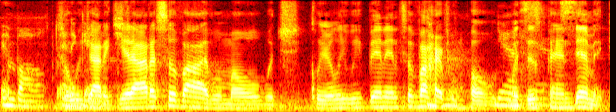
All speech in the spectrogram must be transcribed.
involved. So and we got to get out of survival mode, which clearly we've been in survival mode Yes. with this Yes. pandemic.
